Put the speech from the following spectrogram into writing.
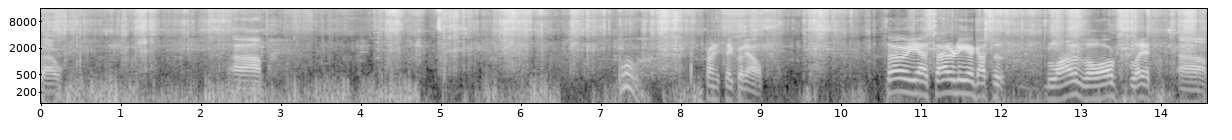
So, um, trying to think what else. So yeah, Saturday I got the, a lot of the logs split, um,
